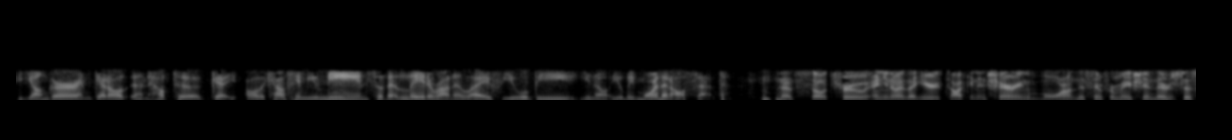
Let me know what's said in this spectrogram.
younger and get all and help to get all the calcium you need so that later on in life you will be, you know, you'll be more than all set. That's so true. And you know, as I hear you talking and sharing more on this information, there's just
